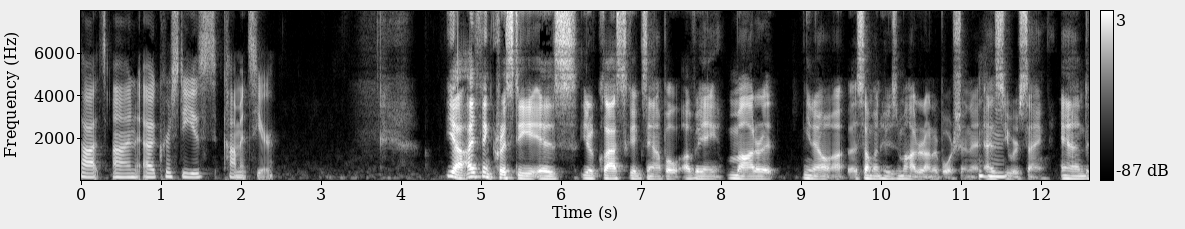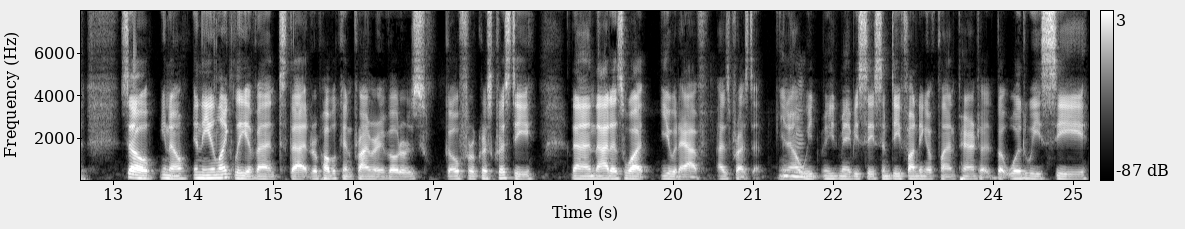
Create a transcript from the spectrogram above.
thoughts on uh, Christie's comments here? Yeah, I think Christie is your classic example of a moderate you know, uh, someone who's moderate on abortion, mm-hmm. as you were saying. And so, you know, in the unlikely event that Republican primary voters go for Chris Christie, then that is what you would have as president. You know, mm-hmm. we'd, we'd, maybe see some defunding of Planned Parenthood, but would we see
